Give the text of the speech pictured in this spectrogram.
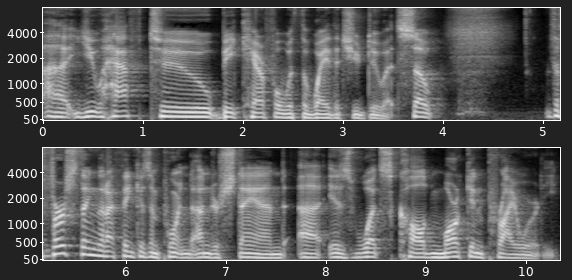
uh, you have to be careful with the way that you do it. So, the first thing that I think is important to understand uh, is what's called Markan priority.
